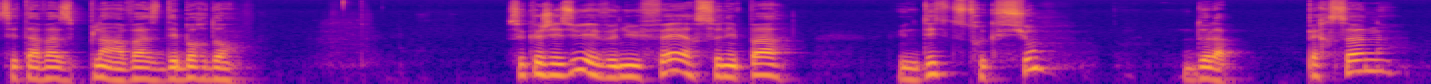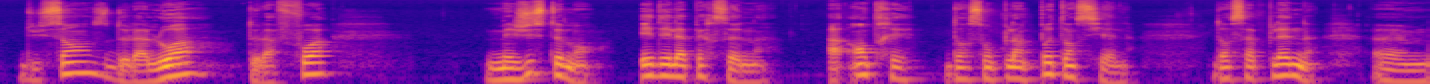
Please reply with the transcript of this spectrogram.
c'est un vase plein, un vase débordant. Ce que Jésus est venu faire, ce n'est pas une destruction de la personne, du sens, de la loi, de la foi, mais justement aider la personne à entrer dans son plein potentiel, dans sa pleine, euh,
